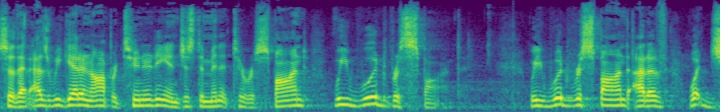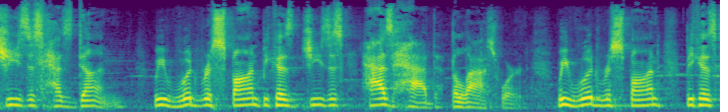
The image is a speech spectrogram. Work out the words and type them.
So that as we get an opportunity in just a minute to respond, we would respond. We would respond out of what Jesus has done. We would respond because Jesus has had the last word. We would respond because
